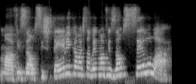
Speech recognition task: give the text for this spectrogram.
uma visão sistêmica, mas também uma visão celular.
